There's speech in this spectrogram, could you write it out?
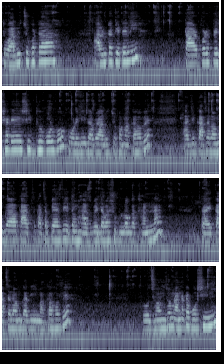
তো আলুর চোখাটা, আলুটা কেটে নিই, তারপরে প্রেশারে সিদ্ধ করব, করে নিয়ে তারপরে আলুর চোখা মাখা হবে। আর যে কাঁচা লঙ্কা, কাঁচা কাঁচা পেঁয়াজ দিয়ে তো আমি হাজব্যান্ড আবার শুকনো লঙ্কা খান না, তাই কাঁচা লঙ্কা দিয়ে মাখা হবে। তো ঝমঝম রান্নাটা বসিয়ে নিই।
